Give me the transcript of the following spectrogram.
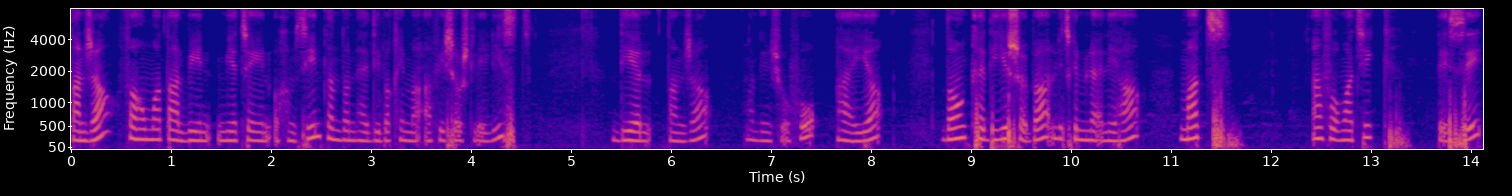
طنجة فهما طالبين ميتين وخمسين. كنظن هادي باقي ما affichاوش les listes ديال طنجة. غادي نشوفو. ها هي. donc هذه هي الشعبة اللي تكلمنا عليها. math informatique PC.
